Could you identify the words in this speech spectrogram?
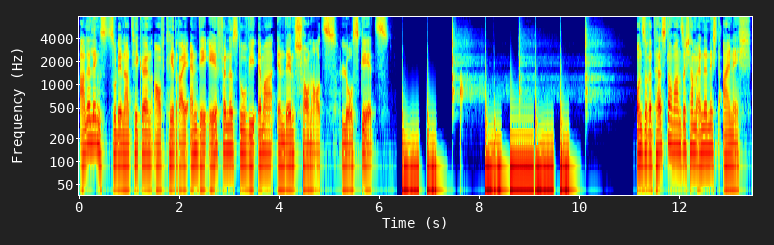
Alle Links zu den Artikeln auf t3n.de findest du wie immer in den Shownotes. Los geht's! Unsere Tester waren sich am Ende nicht einig.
